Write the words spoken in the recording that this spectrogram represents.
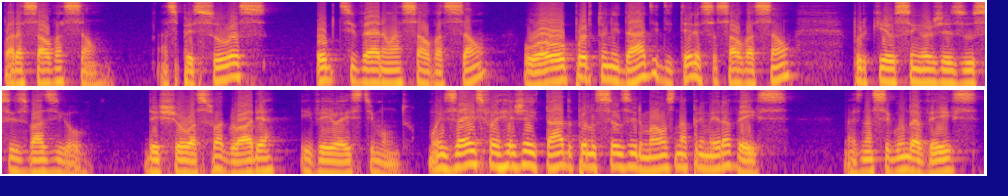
para a salvação. As pessoas obtiveram a salvação ou a oportunidade de ter essa salvação, porque o Senhor Jesus se esvaziou, deixou a sua glória e veio a este mundo. Moisés foi rejeitado pelos seus irmãos na primeira vez, mas na segunda vez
